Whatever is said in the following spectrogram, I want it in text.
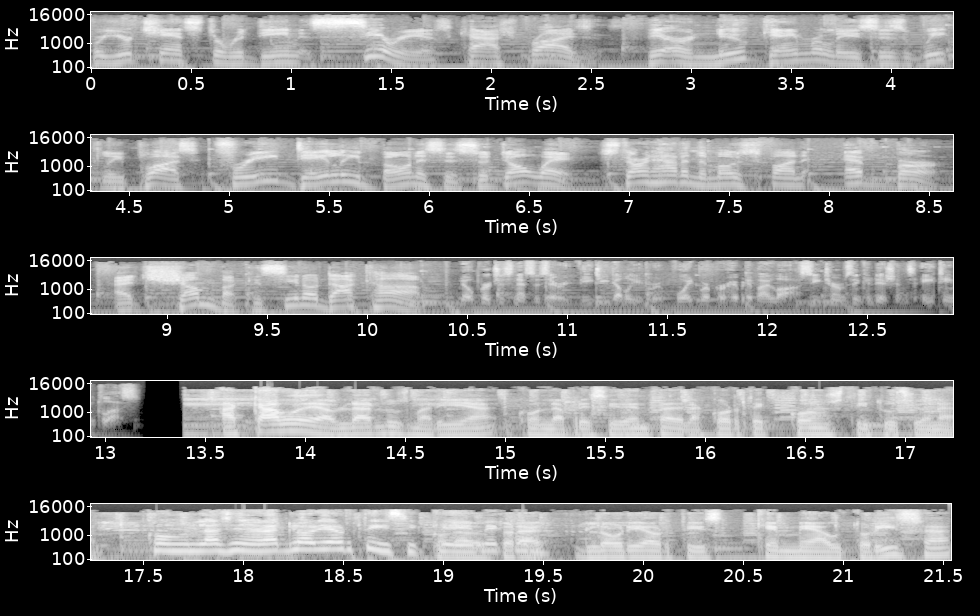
for your chance to redeem serious cash prizes. There are new game releases weekly, plus free daily bonuses. So don't wait. Start having the most fun ever at chumbacasino.com. No purchase necessary. BGW. Void were prohibited by law. See terms and conditions. 18 plus. Acabo de hablar, Luz María, con la presidenta de la Corte Constitucional, Con la señora Gloria Ortiz y con que la me doctora con- Gloria Ortiz, que me autoriza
